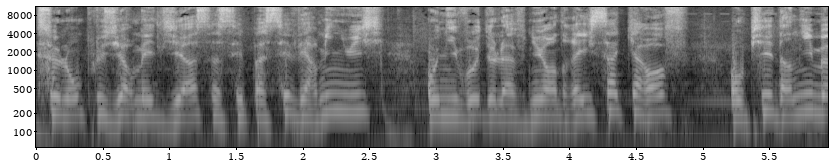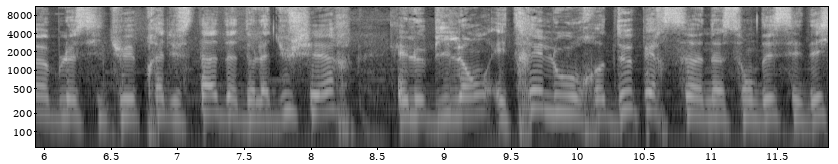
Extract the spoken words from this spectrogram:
Selon plusieurs médias, ça s'est passé vers minuit au niveau de l'avenue Andrei Sakharov, au pied d'un immeuble situé près du stade de la Duchère. Et le bilan est très lourd. Deux personnes sont décédées.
